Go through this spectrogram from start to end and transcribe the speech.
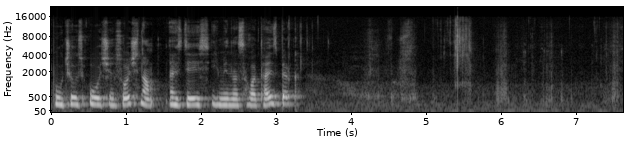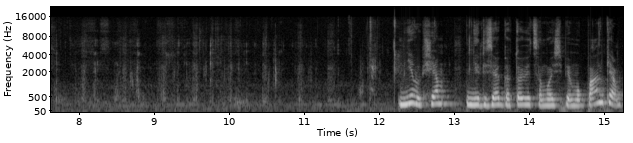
Получилось очень сочно. А здесь именно салат айсберг – Мне вообще нельзя готовить самой себе мукбанки.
